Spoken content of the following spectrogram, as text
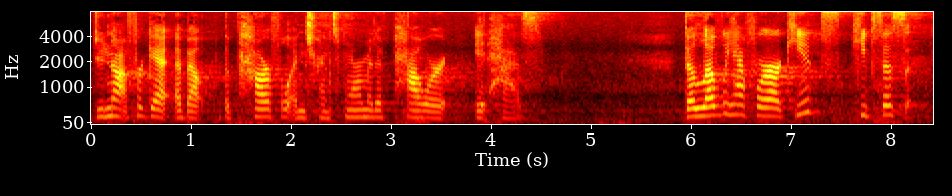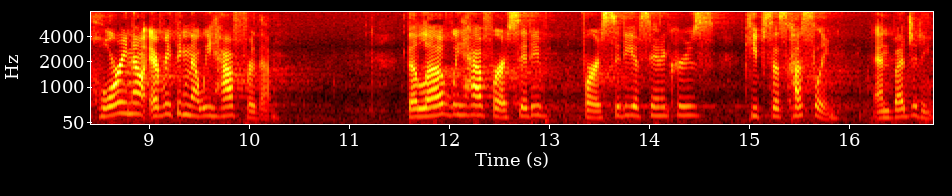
Do not forget about the powerful and transformative power it has. The love we have for our kids keeps us pouring out everything that we have for them. The love we have for our city, for our city of Santa Cruz keeps us hustling and budgeting.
